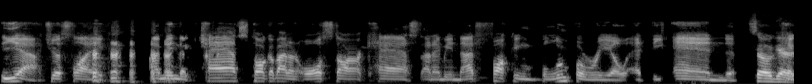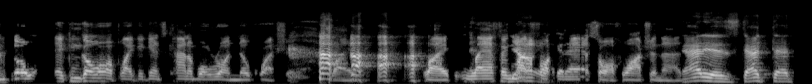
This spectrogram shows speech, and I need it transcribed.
yeah, just like I mean, the cast. Talk about an all-star cast, and I mean that fucking blooper reel at the end So can good. go. It can go up like against Cannonball Run, no question. Like laughing my fucking ass off watching that. that is that that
